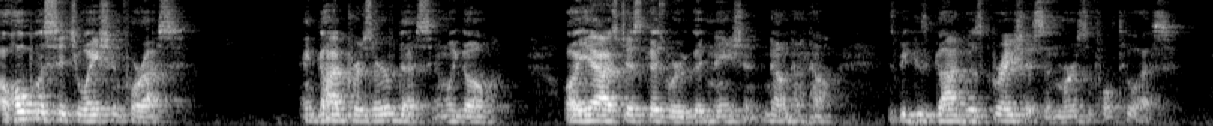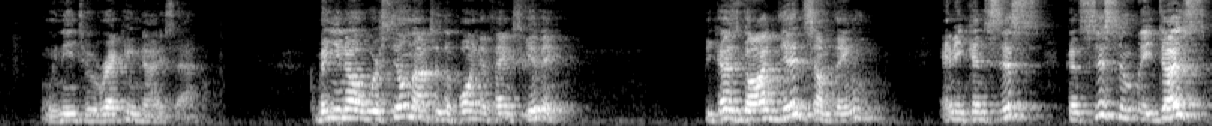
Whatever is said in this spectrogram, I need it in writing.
a hopeless situation for us. And God preserved us. And we go, oh, yeah, it's just because we're a good nation. No, no, no. It's because God was gracious and merciful to us. And We need to recognize that. But you know, we're still not to the point of thanksgiving. Because God did something, and He consists, consistently does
